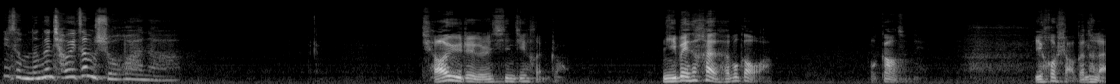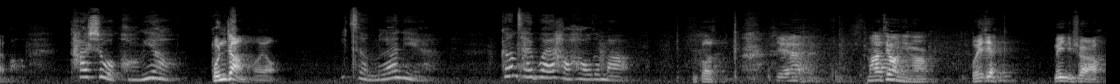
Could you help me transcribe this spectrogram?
你怎么能跟乔玉这么说话呢？乔玉这个人心机很重，你被他害的还不够啊！我告诉你，以后少跟他来往。他是我朋友。混账朋友！你怎么了你？刚才不还好好的吗？你过来。姐，妈叫你呢。回去，没你事儿啊。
